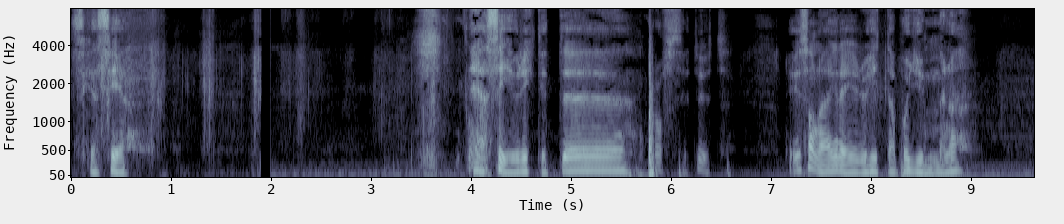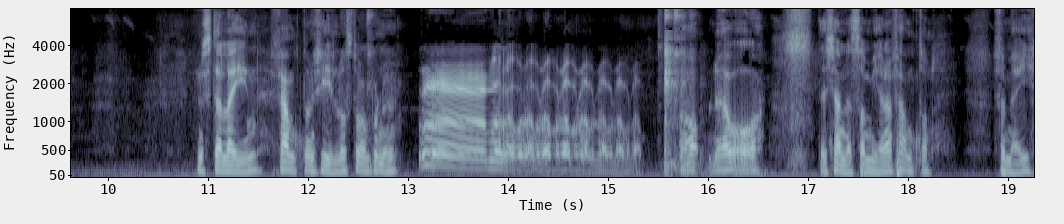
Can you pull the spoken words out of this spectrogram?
Ska se. Det här ser ju riktigt eh, proffsigt ut. Det är ju sådana grejer du hittar på gymmerna. Nu ställa in 15 kilo står de på nu. Ja, det var Det kändes som mer än 15 för mig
